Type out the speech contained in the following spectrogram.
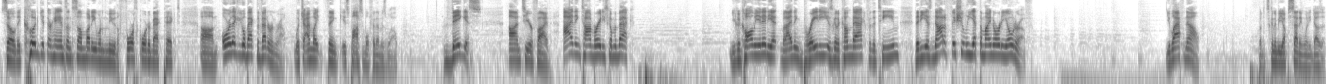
So they could get their hands on somebody, one of them maybe the fourth quarterback picked, um, or they could go back the veteran route, which I might think is possible for them as well. Vegas on tier five. I think Tom Brady's coming back. You could call me an idiot, but I think Brady is going to come back for the team that he is not officially yet the minority owner of. You laugh now, but it's going to be upsetting when he does it.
